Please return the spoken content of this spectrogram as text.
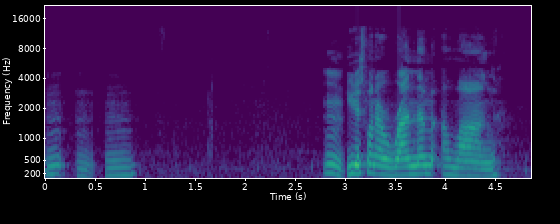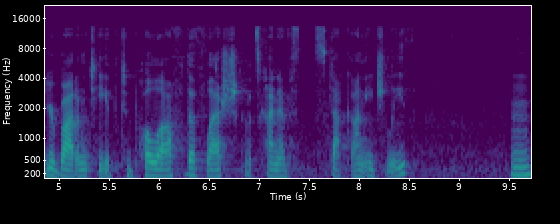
Mm. You just want to run them along your bottom teeth to pull off the flesh that's kind of stuck on each leaf. Mm.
